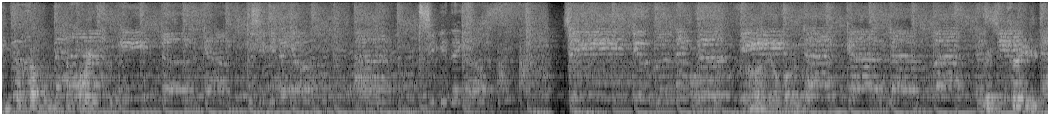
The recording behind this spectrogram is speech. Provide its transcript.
ミトちゃんもめっちゃ可愛いっすよ。めっちゃいいかっ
